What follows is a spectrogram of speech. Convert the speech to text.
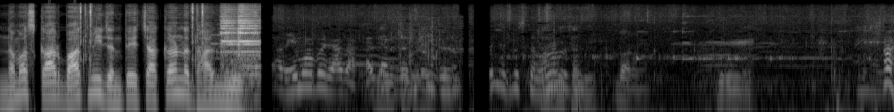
नमस्कार बातमी जनते कर्णधार न्यूज़। हाँ।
